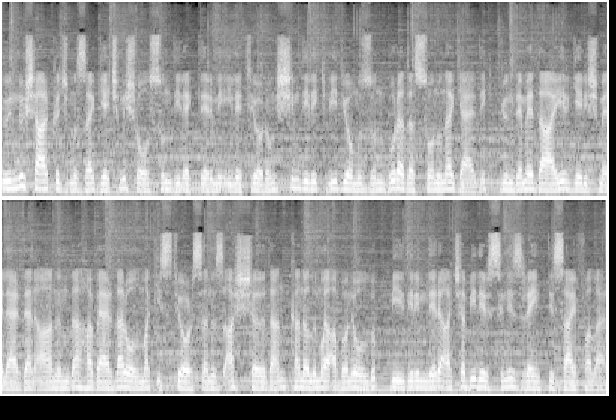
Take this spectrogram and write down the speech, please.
Ünlü şarkıcımıza geçmiş olsun dileklerimi iletiyorum. Şimdilik videomuzun burada sonuna geldik. Gündeme dair gelişmelerden anında haberdar olmak istiyorsanız aşağıdan kanalıma abone olup bildirimleri açabilirsiniz. Renkli sayfalar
